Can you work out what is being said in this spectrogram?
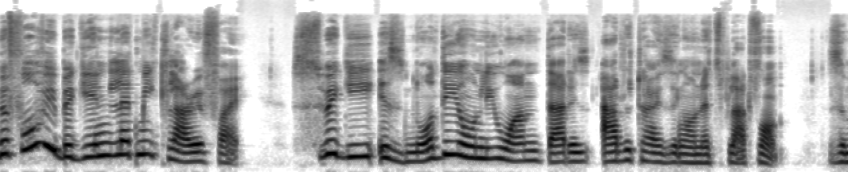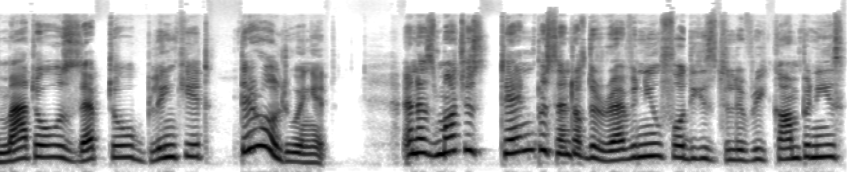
Before we begin, let me clarify. Swiggy is not the only one that is advertising on its platform. Zomato, Zepto, Blinkit, they're all doing it. And as much as 10% of the revenue for these delivery companies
